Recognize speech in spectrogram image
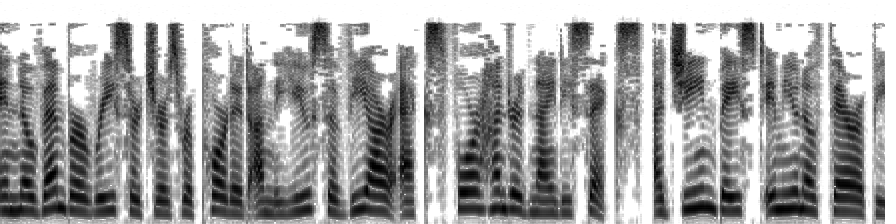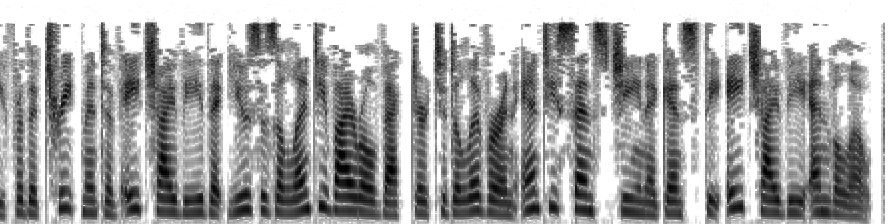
In November researchers reported on the use of VRX-496, a gene-based immunotherapy for the treatment of HIV that uses a lentiviral vector to deliver an antisense gene against the HIV envelope.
